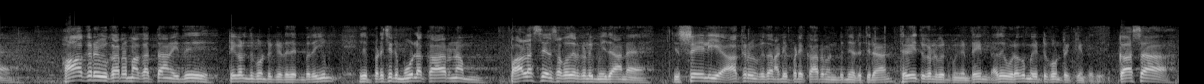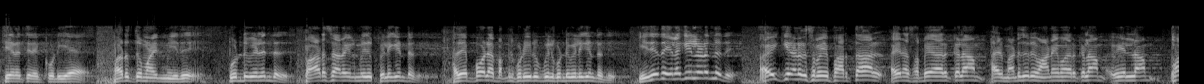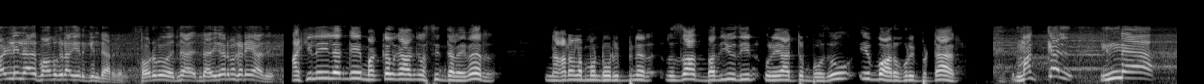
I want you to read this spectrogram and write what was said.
ஆதரவு காரணமாகத்தான் இது நிகழ்ந்து கொண்டிருக்கிறது என்பதையும் இது பிரச்சனை மூல காரணம் பாலஸ்தீன சகோதரர்கள் மீதான இஸ்ரேலிய ஆக்கிரமிப்பு தான் அடிப்படை காரணம் என்பதை இடத்தில் நான் தெரிவித்துக் கொள்ள விரும்புகின்றேன். அதை உலகம் ஏற்றுக்கொண்டிருக்கின்றது. காசா தீரத்தில் இருக்கக்கூடிய மருத்துவமனையின் மீது குண்டு விழுந்தது. பாடசாலைகள் மீது விழுகின்றது. அதே போல மக்கள் குடியிருப்பில் கொண்டு விழுகின்றது. இதே இலங்கையில் நடந்தது. ஐக்கிய நாடுகள் சபையை பார்த்தால் ஐநா சபையா இருக்கலாம் அது மனித ஆணையமா இருக்கலாம் இவையெல்லாம் பள்ளியில்லாத பாம்புகளாக இருக்கின்றார்கள். அவருமே இந்த இந்த அதிகாரமே கிடையாது. அகில இலங்கை மக்கள் காங்கிரசின் தலைவர் நாடாளுமன்ற உறுப்பினர் ரிசாத் பதியுதீன் உரையாற்றும் போது இவ்வாறு குறிப்பிட்டார். மக்கள் இந்த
